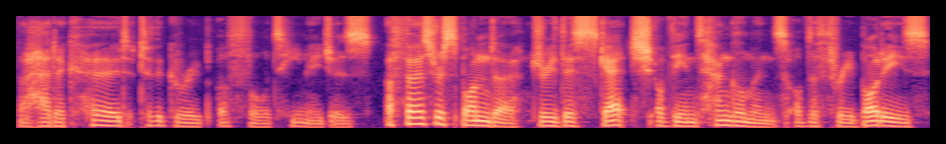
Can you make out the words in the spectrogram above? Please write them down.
that had occurred to the group of four teenagers. A first responder drew this sketch of the entanglement of the three bodies,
